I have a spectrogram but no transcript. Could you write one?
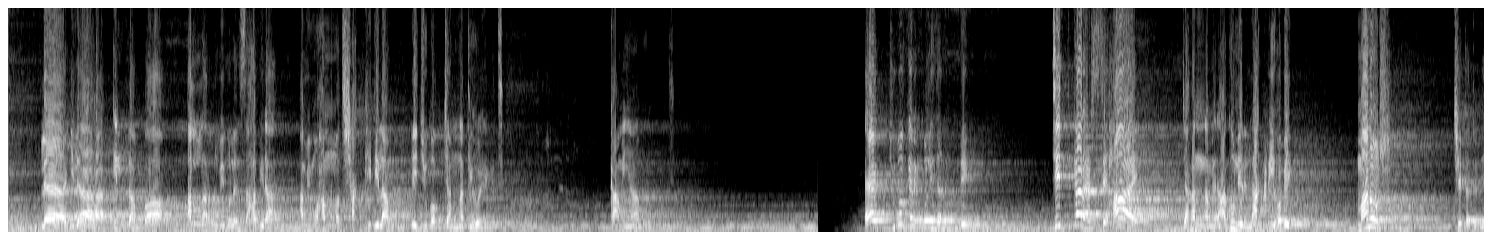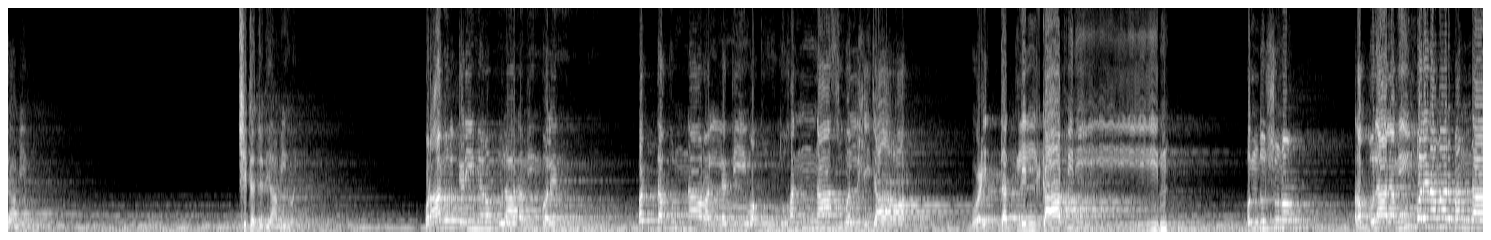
আল্লাহর নবী বলেন সাহাবিরা, আমি মোহাম্মদ সাক্ষী দিলাম, এই যুবক জান্নাতি হয়ে গেছে। কামিয়াব হয়ে এক যুবকের কলিজার মধ্যে চিৎকার আসছে, হায় জাহান নামের আগুনের লাকড়ি হবে। মানুষ, সেটা যদি আমি সেটা যদি আমি হই, কোরআনুল করিমে রব্বুল আলামিন বলেন ফাত্তাকুন নার আল্লাতী ওয়াকুদুহান নাস ওয়াল হিজারা, উইদ্দাত লিল কাফিরিন। বন্ধু, শুনো, রব্বুল আলামিন বলেন, আমার বান্দা,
